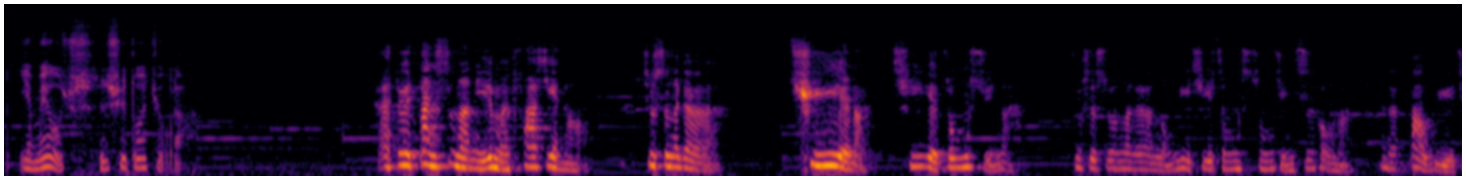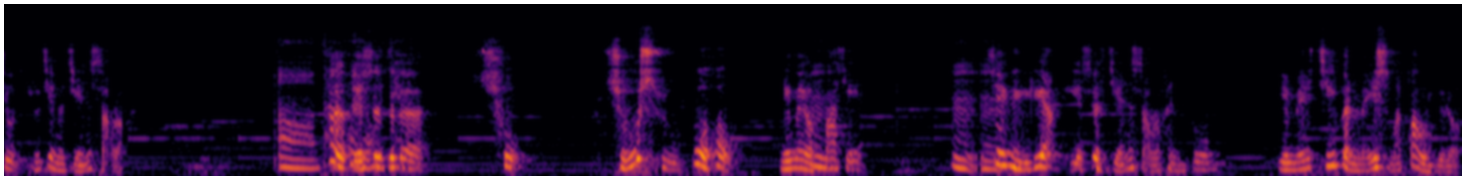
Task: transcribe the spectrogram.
嗯也没有持续多久了。哎，对，但是呢，你有没有发现哦，就是那个七月呢，七月中旬啊，就是说那个农历七月中中旬之后呢，那个暴雨也就逐渐的减少了，嗯，特别是这个处处暑过后，你有没有嗯发现，嗯嗯，这雨量也是减少了很多，也没基本没什么暴雨了。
